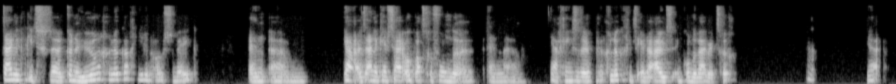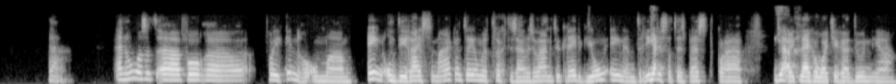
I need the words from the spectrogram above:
tijdelijk iets uh, kunnen huren, gelukkig, hier in Oosterbeek. En um, ja, uiteindelijk heeft zij ook wat gevonden en ja, ging ze er gelukkig iets eerder uit en konden wij weer terug. Ja. Ja. Ja. En hoe was het uh, voor, uh, voor je kinderen om, uh, één, om die reis te maken en twee, om weer terug te zijn? Ze waren natuurlijk redelijk jong, één en drie, ja. dus dat is best qua ja. uitleggen wat je gaat doen. Ja,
